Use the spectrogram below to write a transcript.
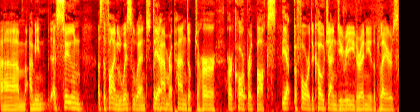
Um, I mean, as soon as the final whistle went, the Yeah. camera panned up to her, her corporate box, Yep. before the coach Andy Reid or any of the players.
